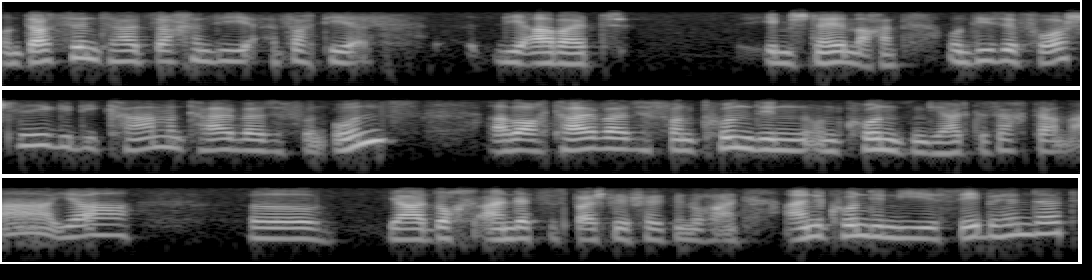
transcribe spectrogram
Und das sind halt Sachen, die einfach die, die Arbeit eben schnell machen. Und diese Vorschläge, die kamen teilweise von uns, aber auch teilweise von Kundinnen und Kunden, die halt gesagt haben, ah ja, äh, ja, doch, ein letztes Beispiel fällt mir noch ein. Eine Kundin, die ist sehbehindert,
